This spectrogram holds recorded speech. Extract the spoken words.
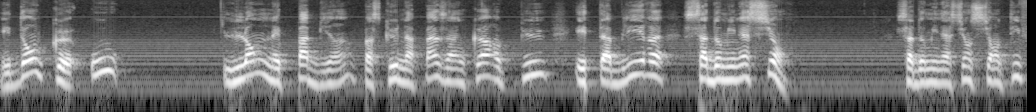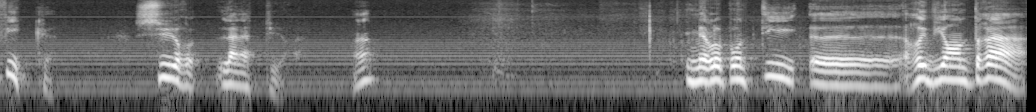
Et donc, où l'homme n'est pas bien parce qu'il n'a pas encore pu établir sa domination, sa domination scientifique sur la nature. Hein. Merleau-Ponty euh, reviendra,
